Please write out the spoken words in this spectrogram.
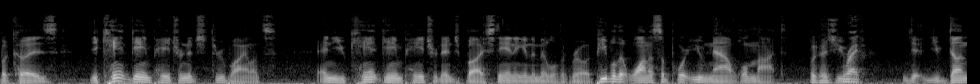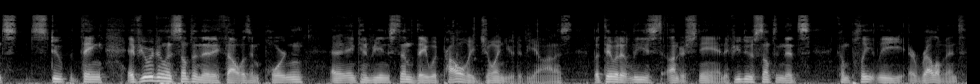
because you can't gain patronage through violence and you can't gain patronage by standing in the middle of the road. People that want to support you now will not because you Right. You've done s- stupid thing. If you were doing something that they thought was important and it inconvenienced them, they would probably join you to be honest. But they would at least understand. If you do something that's completely irrelevant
